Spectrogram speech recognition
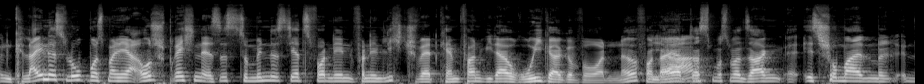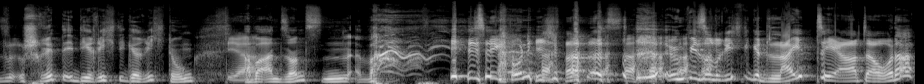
ein kleines Lob muss man ja aussprechen. Es ist zumindest jetzt von den, von den Lichtschwertkämpfern wieder ruhiger geworden. Ne? Von ja. daher, das muss man sagen, ist schon mal ein Schritt in die richtige Richtung. Ja. Aber ansonsten war auch nicht, war das irgendwie so ein richtiges Leittheater, oder?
